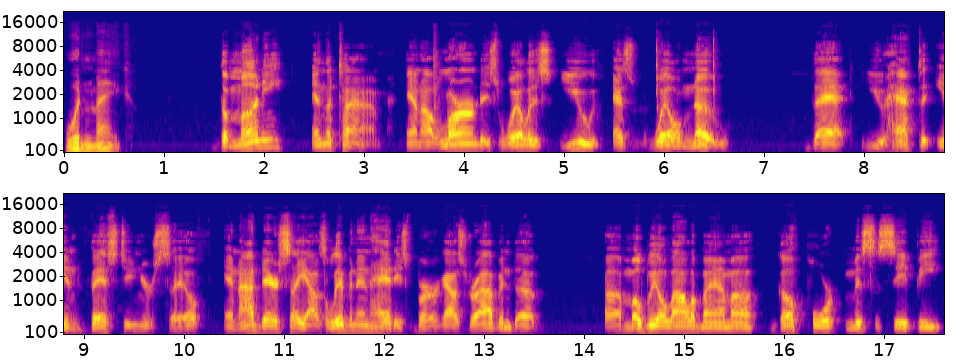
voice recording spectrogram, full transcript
wouldn't make. The money and the time, and I learned as well as you as well know that you have to invest in yourself. And I dare say I was living in Hattiesburg. I was driving to uh, Mobile, Alabama, Gulfport, Mississippi,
